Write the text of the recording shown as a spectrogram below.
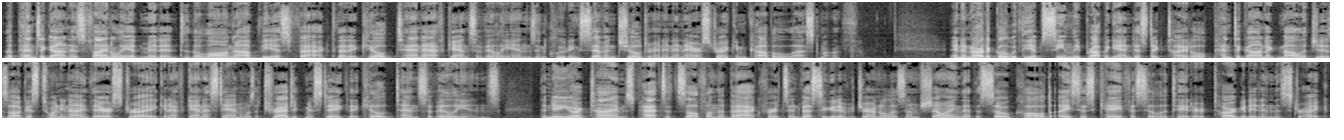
The Pentagon has finally admitted to the long obvious fact that it killed 10 Afghan civilians, including seven children, in an airstrike in Kabul last month. In an article with the obscenely propagandistic title, Pentagon acknowledges August 29th airstrike in Afghanistan was a tragic mistake that killed 10 civilians. The New York Times pats itself on the back for its investigative journalism showing that the so called ISIS K facilitator targeted in the strike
